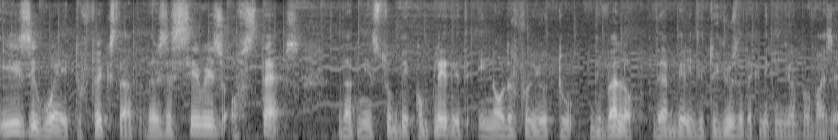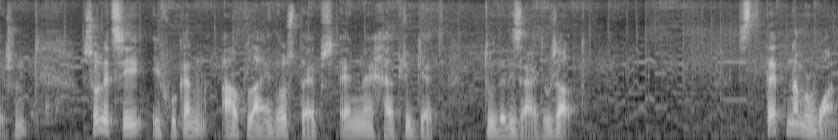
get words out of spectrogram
easy way to fix that. There's a series of steps that needs to be completed in order for you to develop the ability to use the technique in your improvisation. So let's see if we can outline those steps and help you get to the desired result. Step number one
